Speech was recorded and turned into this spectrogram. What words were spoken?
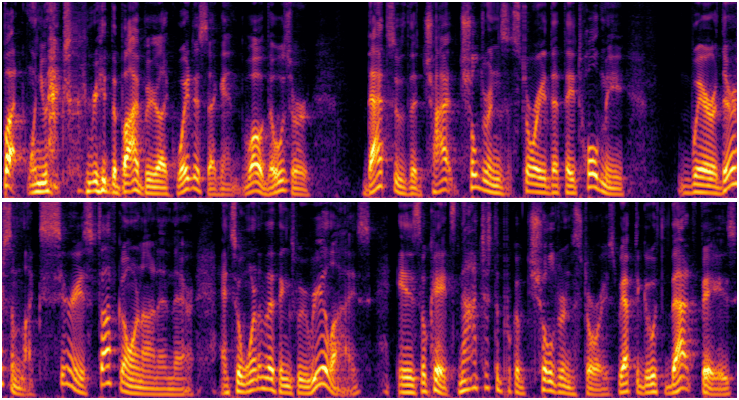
But when you actually read the Bible, you're like, wait a second, whoa, those are, that's the chi- children's story that they told me where there's some like serious stuff going on in there. And so one of the things we realize is, okay, it's not just a book of children's stories. We have to go through that phase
